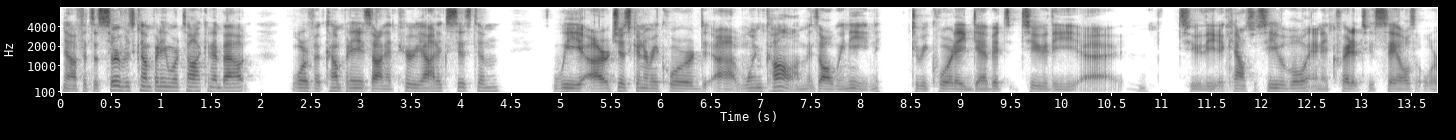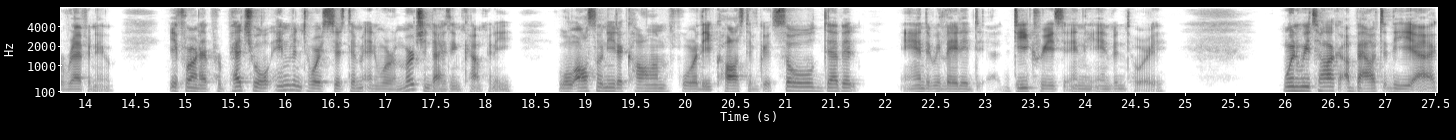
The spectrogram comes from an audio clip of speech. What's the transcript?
Now, if it's a service company we're talking about, or if a company is on a periodic system, we are just going to record uh, one column is all we need to record a debit to the uh, to the accounts receivable and a credit to sales or revenue. If we're on a perpetual inventory system and we're a merchandising company, we'll also need a column for the cost of goods sold debit and the related decrease in the inventory. When we talk about the uh,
